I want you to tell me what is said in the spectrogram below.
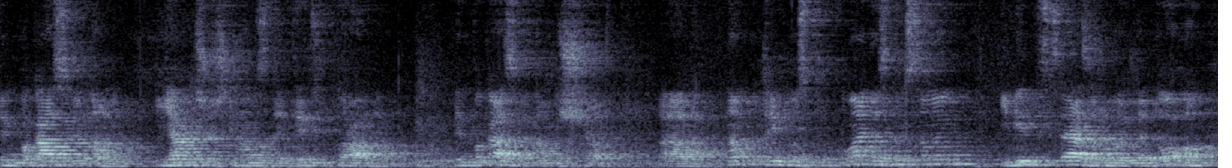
Він показує нам, як же ж нам знайти цю пораду. Він показує нам, що е, нам потрібно спілкування з ним самим, і він все зробив для того,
